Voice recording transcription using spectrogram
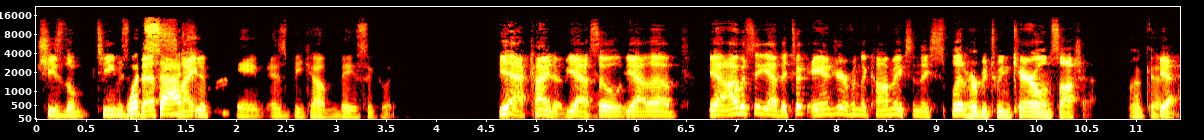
She's the team's What best Sasha sniper. became has become basically. Yeah, kind of. Yeah. So yeah, uh, yeah, I would say yeah, they took Andrea from the comics and they split her between Carol and Sasha. Okay. Yeah.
